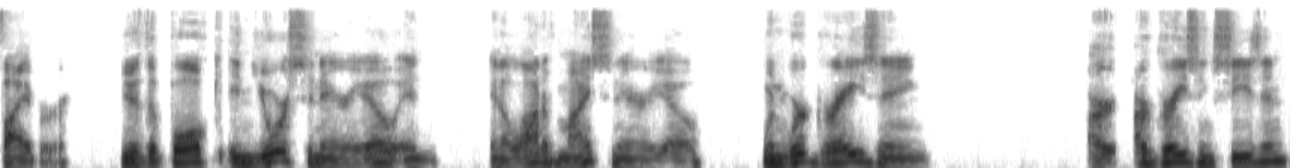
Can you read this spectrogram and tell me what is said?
fiber. You know, the bulk in your scenario and in a lot of my scenario, when we're grazing our our grazing season,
